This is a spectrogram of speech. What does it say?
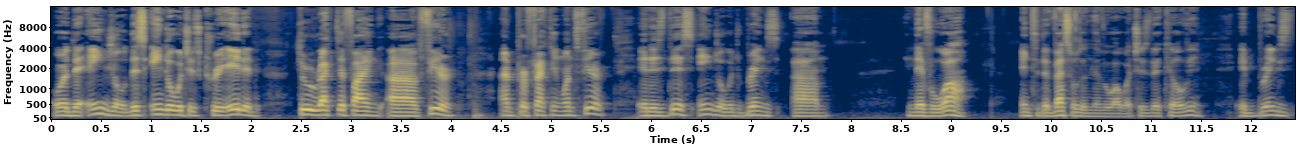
or the angel, this angel which is created through rectifying uh, fear and perfecting one's fear, it is this angel which brings um, nevuah into the vessels of nevuah, which is the keruvim. It brings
